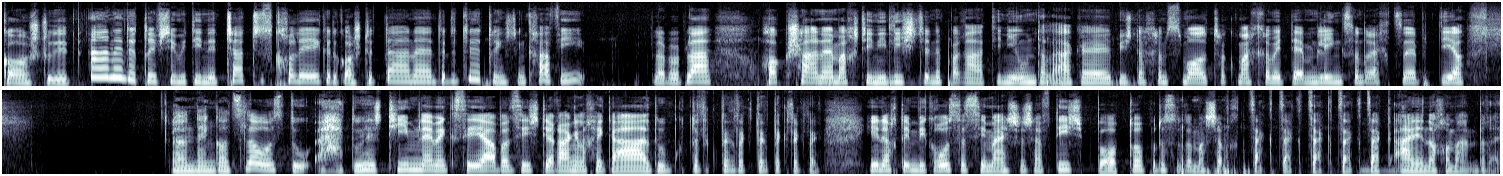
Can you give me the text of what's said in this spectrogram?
gehst du dort hin, du triffst dich mit deinen Judges-Kollegen, du gehst dort hin, du, du trinkst einen Kaffee, bla bla bla, hockst hin, machst deine Listen parat, deine Unterlagen, bist nachher im Smalltalk machen mit dem links und rechts neben dir. Und dann geht's los. Du, ah, du hast Teamnamen gesehen, aber es ist dir eigentlich egal. Du, tak, tak, tak, tak, tak, tak. Je nachdem, wie groß das die Meisterschaft ist, Bottrop oder so, dann machst du einfach zack, zack, zack, zack, zack, eine nach dem anderen.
